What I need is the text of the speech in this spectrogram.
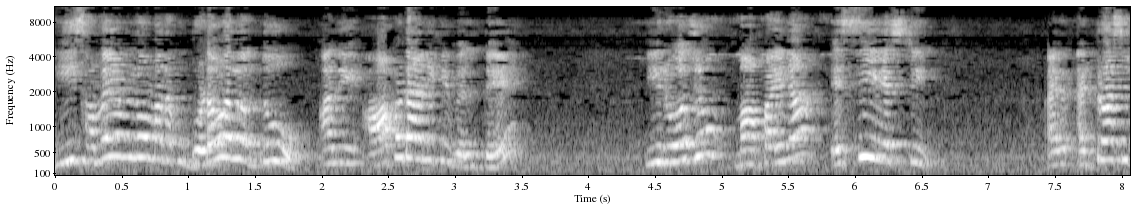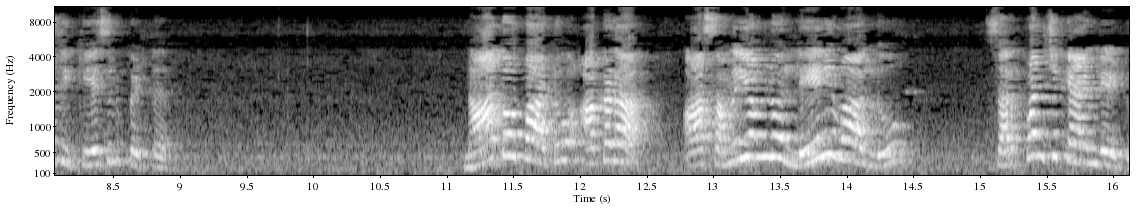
ఈ సమయంలో మనకు గొడవలొద్దు అని ఆపడానికి వెళ్తే ఈ రోజు మా పైన ఎస్సీ ఎస్టీ అట్రాసిటీ కేసులు పెట్టారు. నాతో పాటు అక్కడ ఆ సమయంలో లేని వాళ్ళు సర్పంచ్ క్యాండిడేట్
